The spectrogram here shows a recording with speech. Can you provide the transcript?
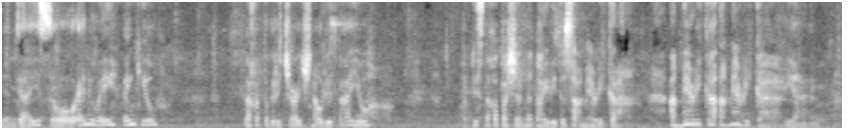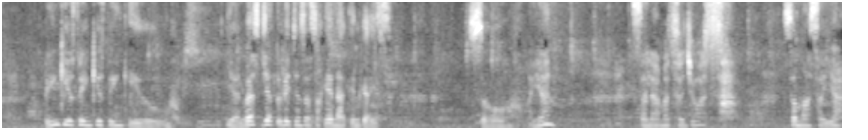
Yan guys. So, anyway, thank you. Nakapag-recharge na ulit tayo. At least nakapasyal na tayo dito sa Amerika. America, America. Yan. Thank you, thank you, thank you. Yan, WestJet ulit yung sasakyan natin guys. So, ayan. Salamat sa Diyos sa masaya.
